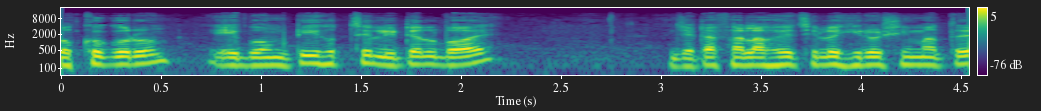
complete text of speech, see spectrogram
লক্ষ্য করুন, এই বোমটি হচ্ছে লিটল বয়, যেটা ফেলা হয়েছিল হিরোসীমাতে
